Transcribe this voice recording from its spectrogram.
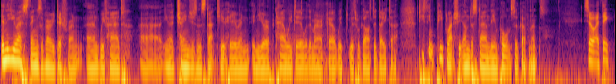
In the US, things are very different, and we've had uh, you know changes in statute here in, in Europe and how we deal with America with, with regards to data. Do you think people actually understand the importance of governance? So I think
